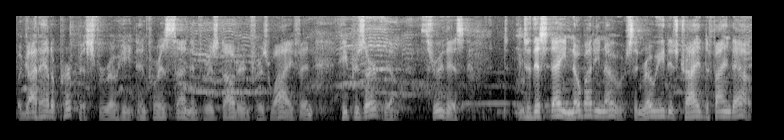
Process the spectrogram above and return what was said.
But God had a purpose for Rohit and for his son and for his daughter and for his wife, and He preserved them through this. To this day, nobody knows, and Rohit has tried to find out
